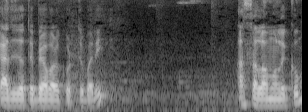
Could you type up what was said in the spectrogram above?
কাজে যাতে ব্যবহার করতে পারি। আসসালামু আলাইকুম।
